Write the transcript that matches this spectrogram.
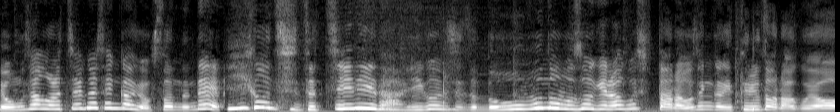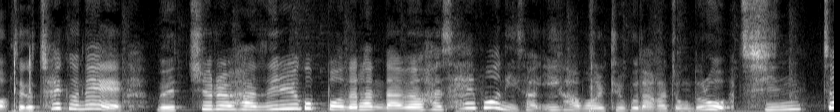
영상으로 찍을 생각이 없었는데 이건 진짜 찐이다. 이건 진짜 너무너무 소개를 하고 싶다라고 생각이 들더라고요. 제가 최근에 외출을 한 7번을 한다면 한 3번 이상 이 가방을 들고 나갈 정도로 진짜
